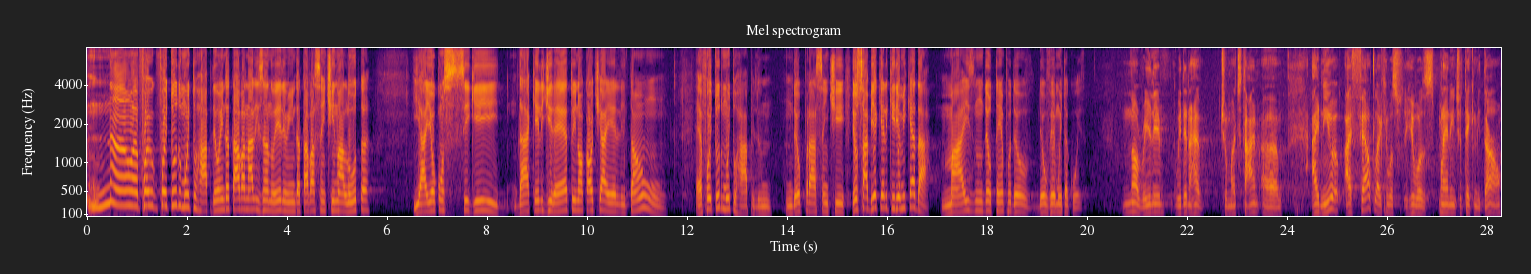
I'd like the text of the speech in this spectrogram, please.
Não, foi, foi tudo muito rápido. Eu ainda estava analisando ele, eu ainda estava sentindo a luta. E aí eu consegui dar aquele direto e nocautear ele. Então, é, foi tudo muito rápido. Não deu para sentir. Eu sabia que ele queria me quedar, mas não deu tempo de eu, de eu ver muita coisa. Not really. We didn't have too much time. Um, I knew. I felt like he was he was planning to take me down,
